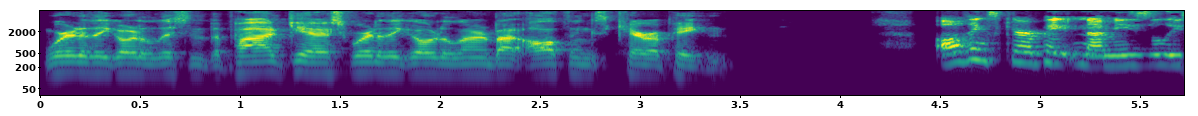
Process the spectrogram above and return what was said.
Where do they go to listen to the podcast? Where do they go to learn about all things Kara Payton? All things Kara Payton. I'm easily,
